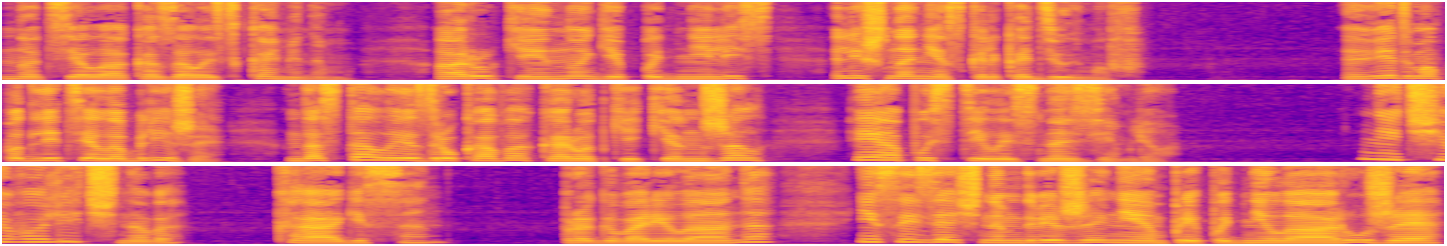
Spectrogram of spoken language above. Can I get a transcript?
но тело оказалось каменным, а руки и ноги поднялись лишь на несколько дюймов. Ведьма подлетела ближе, достала из рукава короткий кинжал и опустилась на землю. «Ничего личного, Каги-сан», — проговорила она и с изящным движением приподняла оружие,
